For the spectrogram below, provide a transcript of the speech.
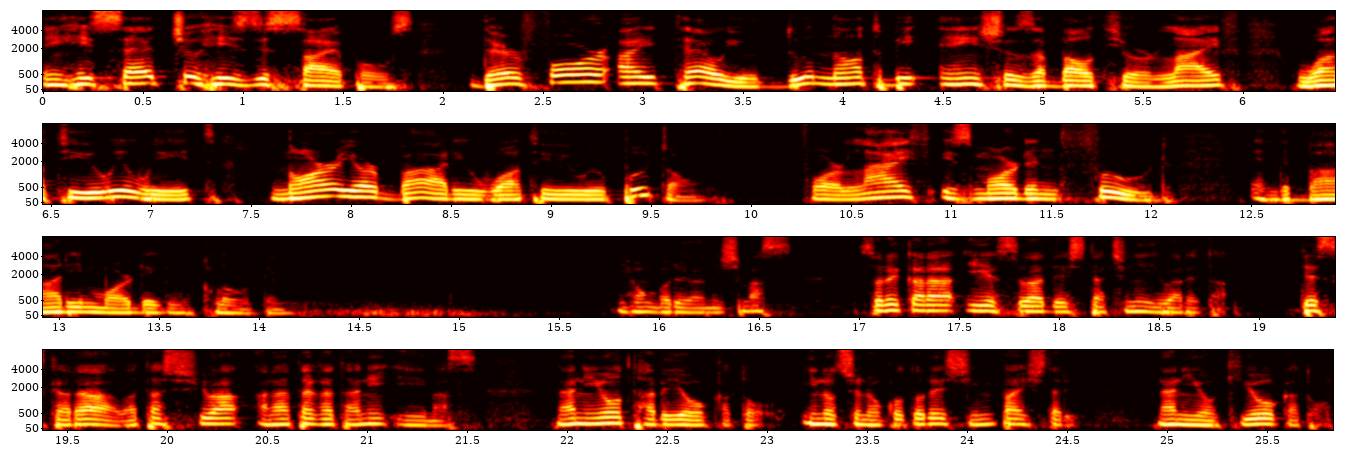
And he said to his disciples, Therefore I tell you, do not be anxious about your life, what you will eat, nor your body, what you will put on. For life is more than food, and the body more than clothing. 日本語でお読みします。それからイエスは弟子たちに言われた。ですから私はあなた方に言います。何を食べようかと命のことで心配したり、何を着ようかと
